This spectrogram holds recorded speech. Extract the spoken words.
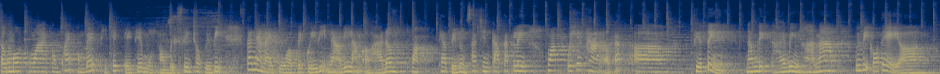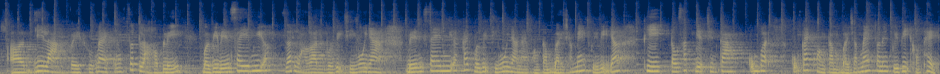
Tầng 1 ngoài phòng khách, phòng bếp thì thiết kế thêm một phòng vệ sinh cho quý vị. Các nhà này phù hợp với quý vị nào đi làm ở Hà Đông hoặc theo tuyến đường sắt trên cao Cát Linh hoặc quý khách hàng ở các uh, phía tỉnh Nam Định, Thái Bình, Hà Nam. Quý vị có thể uh, uh, đi làm về hướng này cũng rất là hợp lý bởi vì bến xe Yên Nghĩa rất là gần với vị trí ngôi nhà. Bến xe Yên Nghĩa cách với vị trí ngôi nhà này khoảng tầm 700 m quý vị nhé thì tàu sắt điện trên cao cũng vậy cũng cách khoảng tầm 700 m cho nên quý vị có thể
